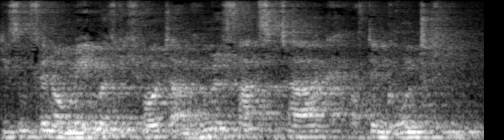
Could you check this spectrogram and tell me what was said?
diesem Phänomen möchte ich heute am Himmelfahrtstag auf den Grund gehen.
